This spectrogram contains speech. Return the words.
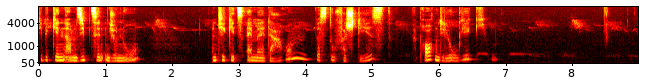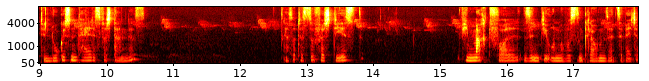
Die beginnen am 17. Juni. Und hier geht es einmal darum, dass du verstehst, wir brauchen die Logik, den logischen Teil des Verstandes. Also, dass du verstehst, wie machtvoll sind die unbewussten Glaubenssätze, welche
